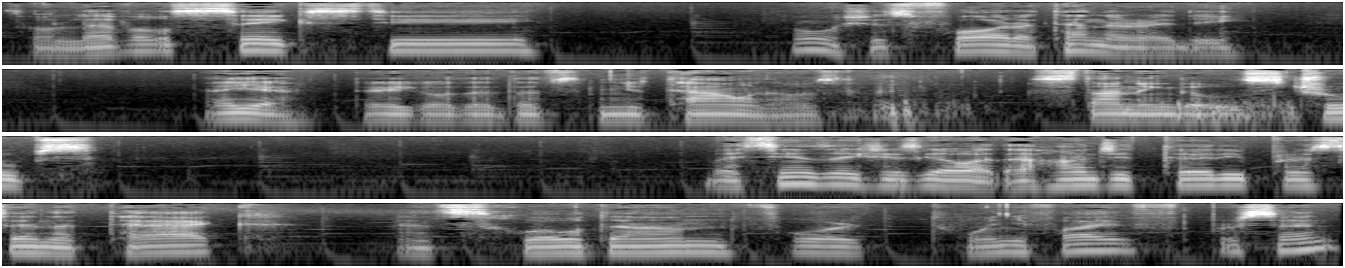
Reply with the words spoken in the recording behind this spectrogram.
So level 60. Oh, she's 4 out of 10 already. Uh, yeah, there you go. That, that's new town. I was stunning those troops. But it seems like she's got what 130% attack and slowdown for 25%.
